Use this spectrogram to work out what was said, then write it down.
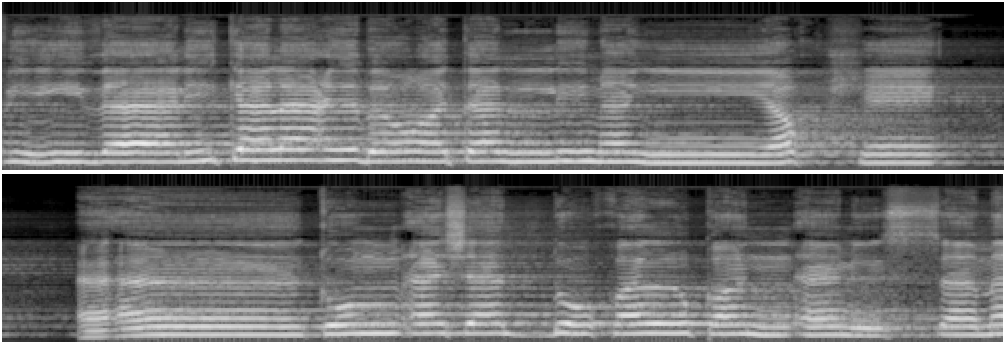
في ذلك لعبرة لمن يخشى أأنتم أشد خلقا أم السماء؟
